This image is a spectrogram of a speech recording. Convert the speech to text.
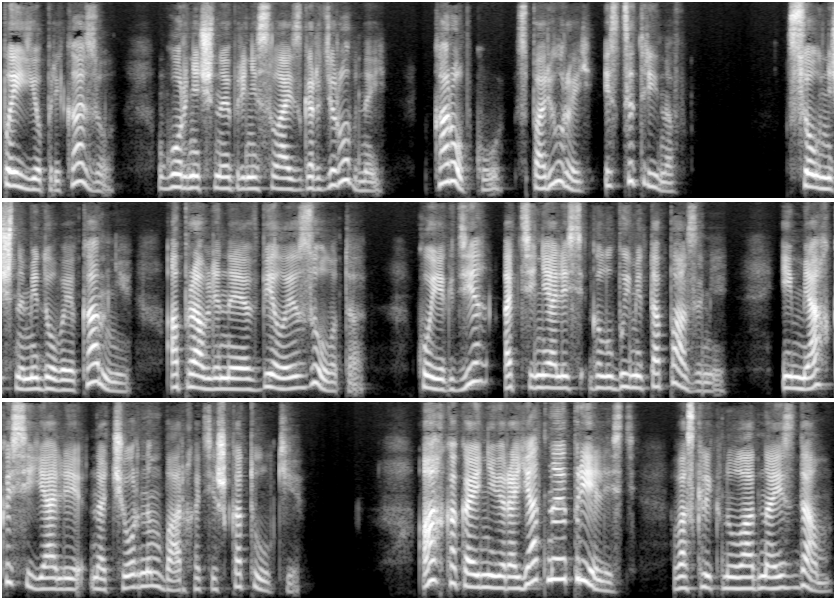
По ее приказу горничная принесла из гардеробной коробку с парюрой из цитринов. Солнечно-медовые камни, оправленные в белое золото, кое-где оттенялись голубыми топазами и мягко сияли на черном бархате шкатулки. «Ах, какая невероятная прелесть!» — воскликнула одна из дам.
